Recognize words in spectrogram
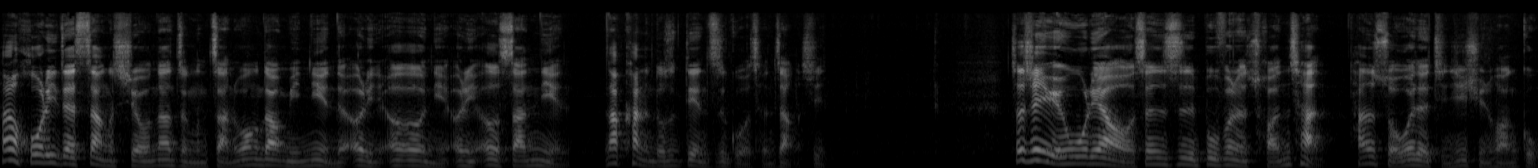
它的获利在上修，那整个展望到明年的二零二二年、二零二三年，那看的都是电子股的成长性。这些原物料，甚至是部分的船产，它是所谓的景气循环股。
